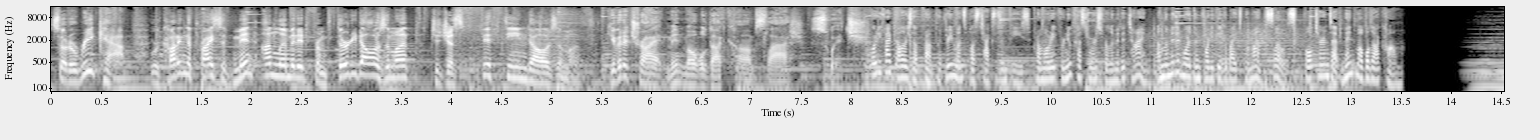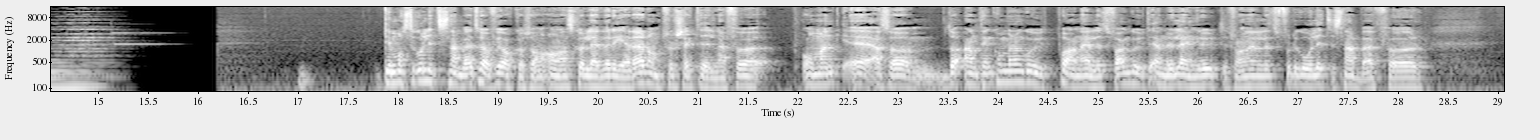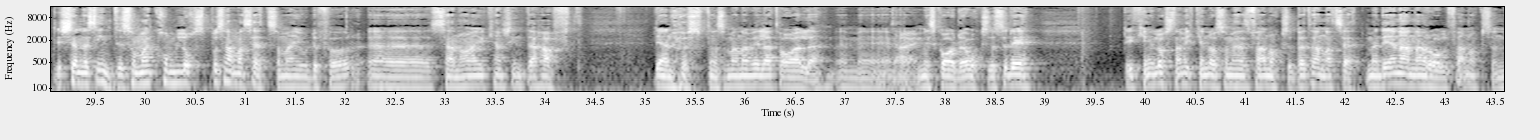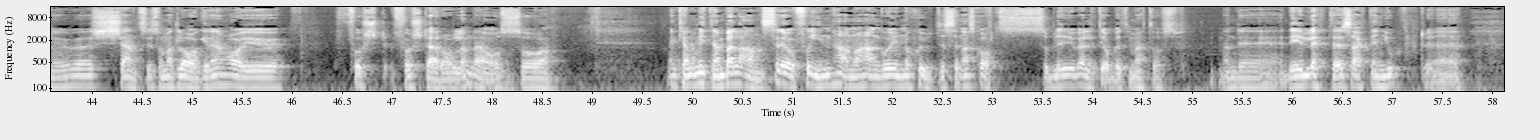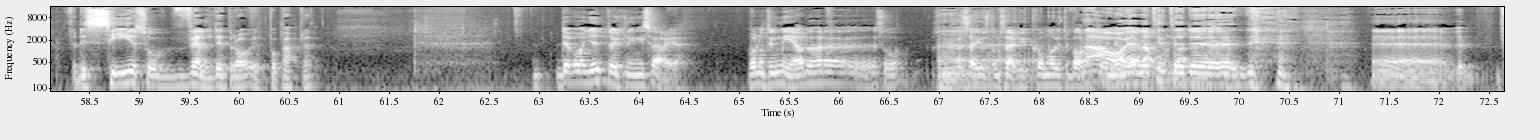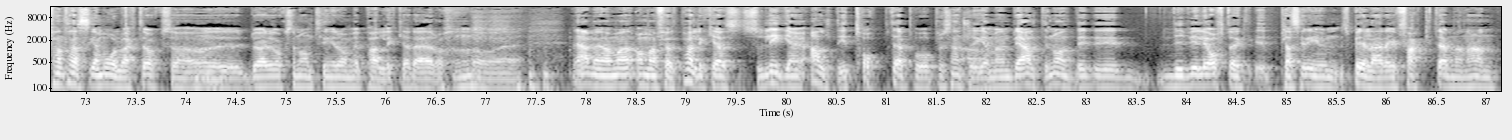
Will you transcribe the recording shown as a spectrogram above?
So to recap, we're cutting the price of Mint Unlimited from $30 a month to just $15 a month. Give it a try at mintmobile.com slash switch. $45 up front for three months plus taxes and fees. Promo for new customers for limited time. Unlimited more than 40 gigabytes per month. Slows. Full terms at mintmobile.com. Det måste gå lite snabbare tror jag för Jakobsson om han ska leverera de projektilerna. För om man, eh, alltså, då, antingen kommer de gå ut på honom eller så får han gå ut ännu längre utifrån. Eller så får det gå lite snabbare för det kändes inte som han kom loss på samma sätt som han gjorde förr. Eh, sen har han ju kanske inte haft den hösten som han har velat ha eller eh, med, med skador också. Så det, det kan ju lossna vilken dag som helst för han också på ett annat sätt. Men det är en annan roll för han också. Nu känns det som att Lagergren har ju först, första rollen där och så... Men kan de hitta en balans i det och få in han och han går in och skjuter sina skott så blir det ju väldigt jobbigt att möta oss. Men det, det är ju lättare sagt än gjort. För det ser ju så väldigt bra ut på pappret. Det var en djupdykning i Sverige. Var det någonting mer du hade så? Som du säger just om Sverige. Vi kommer ju tillbaka ja, till det. jag vet inte. Det, det, eh, fantastiska målvakter också. Mm. Du hade ju också någonting idag med Palicka där. Och, mm. och, eh, nej, men om man, om man följt Palicka så ligger han ju alltid i topp där på procentligan. Ja. Men det blir alltid något. Det, det, vi vill ju ofta placera in spelare i fack där, men han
